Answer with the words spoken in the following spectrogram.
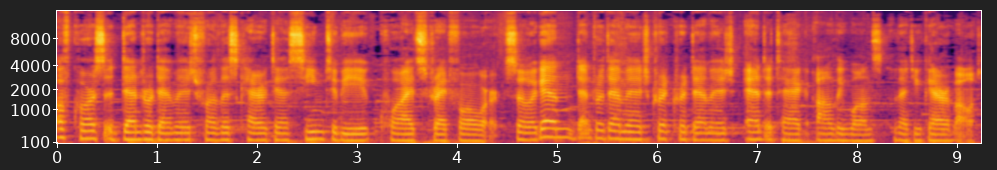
of course dendro damage for this character seem to be quite straightforward. So again, dendro damage, crit, crit damage, and attack are the ones that you care about.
